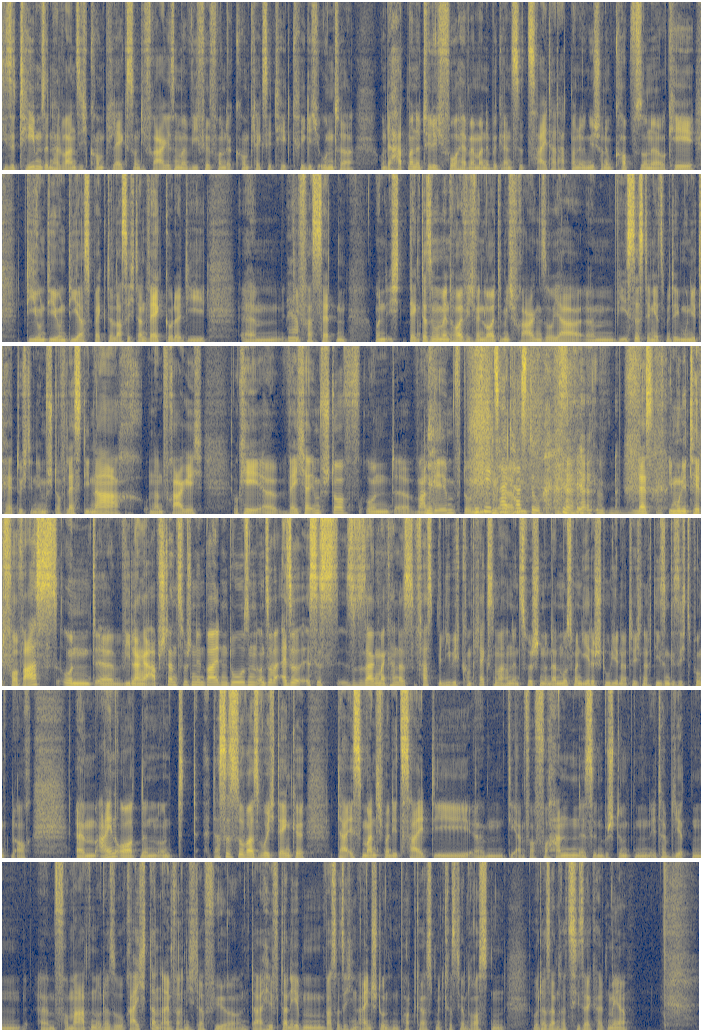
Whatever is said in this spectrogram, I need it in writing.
diese Themen sind halt wahnsinnig komplex und die Frage ist immer, wie viel von der Komplexität kriege ich unter? Und da hat man natürlich vorher, wenn man eine begrenzte Zeit hat, hat man irgendwie schon im Kopf so eine, okay, die und die und die Aspekte lasse ich dann weg oder die, ähm, ja. die Facetten. Und ich denke das im Moment häufig, wenn Leute mich fragen, so, ja, ähm, wie ist es denn jetzt mit der Immunität durch den Impfstoff? Lässt die nach? Und dann frage ich, okay, äh, welcher Impfstoff und äh, wann geimpft? Und, wie viel Zeit ähm, hast du? lässt Immunität vor was? Und äh, wie lange Abstand zwischen den beiden Dosen und so weiter? Also es ist sozusagen, man kann das fast beliebig komplex machen inzwischen und dann muss man jede Studie natürlich nach diesen Gesichtspunkten auch ähm, einordnen. Und das ist sowas, wo ich denke, da ist manchmal die Zeit, die, ähm, die einfach vorhanden ist in bestimmten etablierten ähm, Formaten oder so, reicht dann einfach nicht dafür. Und da hilft dann eben, was weiß ich, ein Ein-Stunden-Podcast mit Christian Drosten oder Sandra Ziesek halt mehr.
